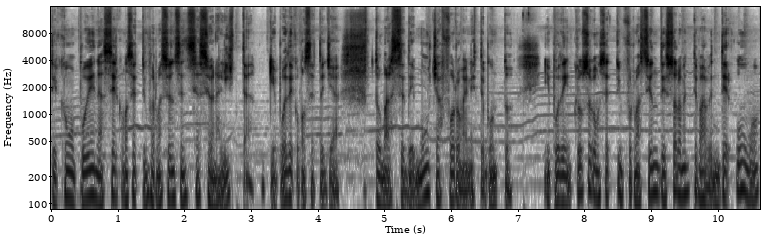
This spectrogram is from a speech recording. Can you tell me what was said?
de cómo pueden hacer, como esta información sensacionalista, que puede, como esto, ya tomarse de muchas formas en este punto, y puede incluso, como esta información de solamente va a vender humo,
